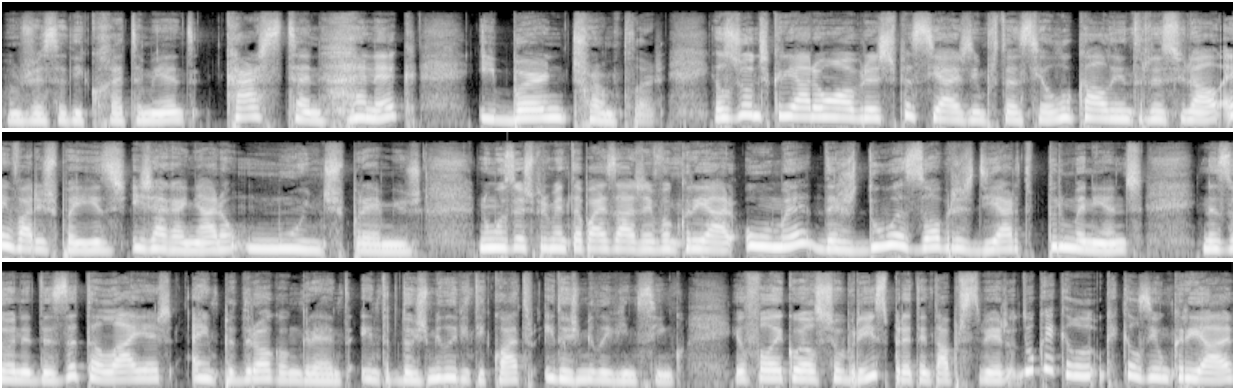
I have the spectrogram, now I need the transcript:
vamos ver se eu digo corretamente, Karsten Hanek e Bernd Trumpler. Eles juntos criaram obras espaciais de importância local e internacional em vários países e já ganharam muitos prémios. No Museu Experimenta Paisagem vão criar uma das duas obras de arte permanentes na zona das Atalaias, em Pedrógão Grande, entre 2024 e 2025. Eu falei com eles sobre isso para tentar perceber do que é que, o que, é que eles iam criar.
